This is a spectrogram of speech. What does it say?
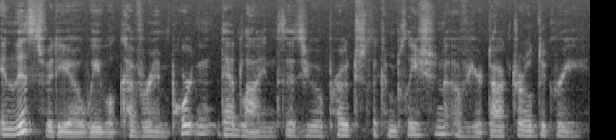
In this video, we will cover important deadlines as you approach the completion of your doctoral degree.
